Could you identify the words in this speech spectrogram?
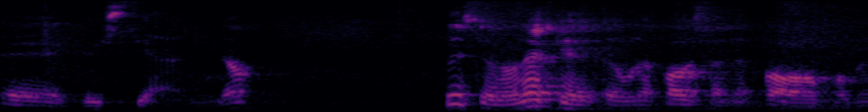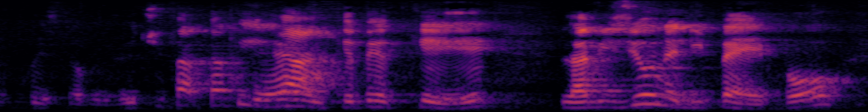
eh, cristiani. No? Questo non è che è una cosa da poco, per questo ci fa capire anche perché la visione di Pepo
